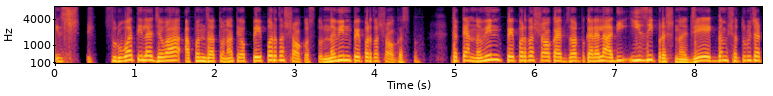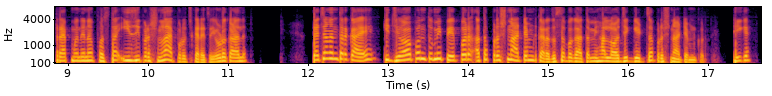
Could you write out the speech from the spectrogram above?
इस- सुरुवातीला जेव्हा आपण जातो ना तेव्हा पेपरचा शॉक असतो नवीन पेपरचा शॉक असतो. तर त्या नवीन पेपरचा शॉक ॲब्झॉर्ब करायला आधी इझी प्रश्न जे एकदम शत्रूच्या ट्रॅपमध्ये न फसता इझी प्रश्नाला अप्रोच करायचं एवढं कळालं? त्याच्यानंतर काय आहे, की जेव्हा पण तुम्ही पेपर आता प्रश्न अटेम्प्ट करा जसं बघा आता मी हा लॉजिक गेटचा प्रश्न अटेम्प्ट करतो ठीक आहे?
